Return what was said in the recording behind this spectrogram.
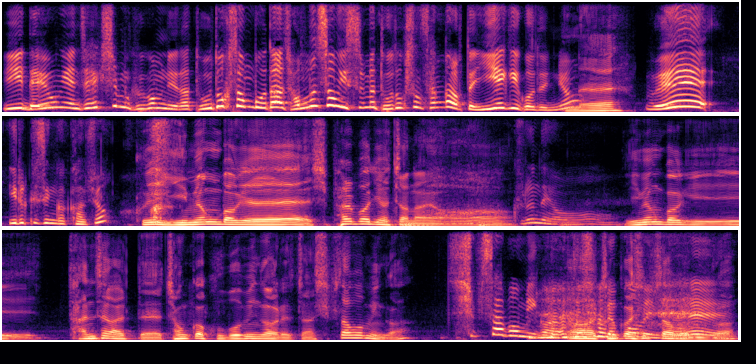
이 내용의 이제 핵심은 그겁니다. 도덕성보다 전문성 있으면 도덕성 상관없다 이 얘기거든요. 네. 왜 이렇게 생각하죠? 그게 이명박의 18번이었잖아요. 그러네요. 이명박이 단생할 때 정과 9범인가 그랬잖아. 14범인가? 14범위가 아, 정과 14범인가?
